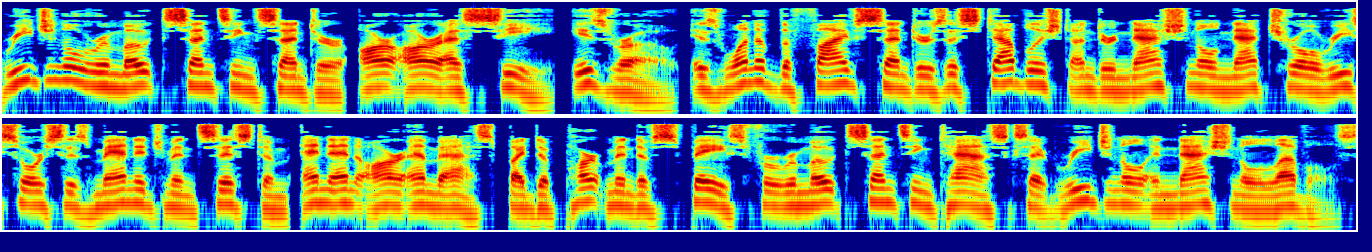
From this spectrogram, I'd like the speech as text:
Regional Remote Sensing Center ISRO is one of the five centers established under National Natural Resources Management System by Department of Space for remote sensing tasks at regional and national levels.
